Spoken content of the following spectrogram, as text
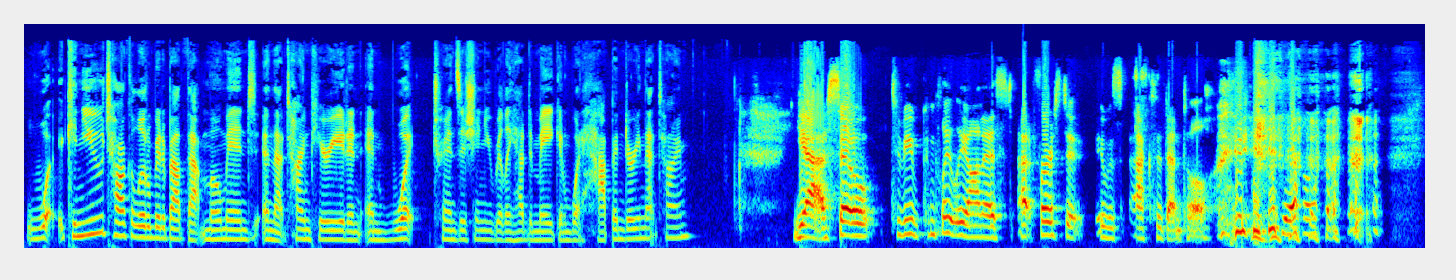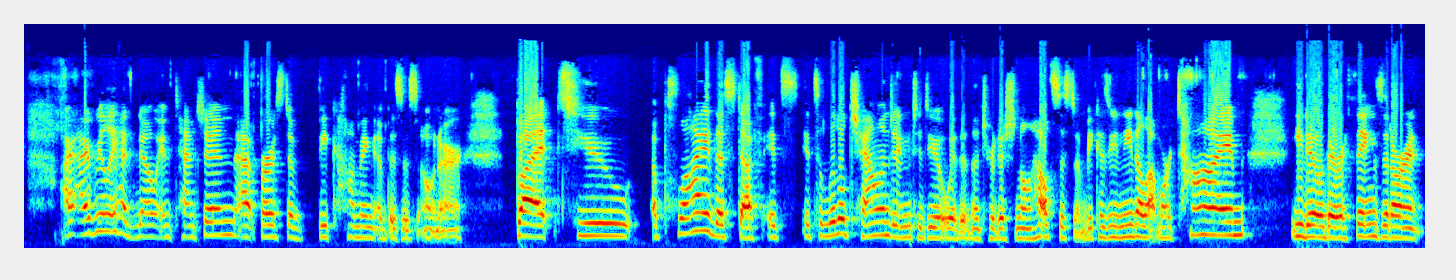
what can you talk a little bit about that moment and that time period and and what transition you really had to make and what happened during that time? Yeah, so to be completely honest, at first it, it was accidental. I, I, really had no intention at first of becoming a business owner but to apply this stuff it's it's a little challenging to do it within the traditional health system because you need a lot more time you know there are things that aren't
